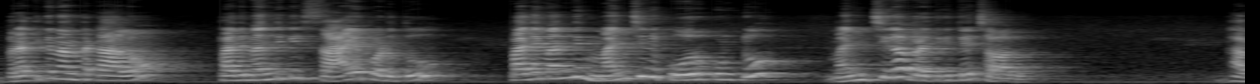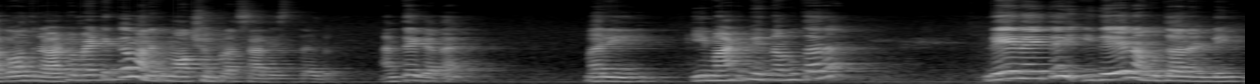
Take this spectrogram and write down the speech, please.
బ్రతికినంతకాలం పది మందికి సాయపడుతూ పది మంది మంచిని కోరుకుంటూ మంచిగా బ్రతికితే చాలు. భగవంతుడు ఆటోమేటిక్గా మనకి మోక్షం ప్రసాదిస్తాడు. అంతే కదా? మరి ఈ మాట మీరు నమ్ముతారా? నేనైతే ఇదే నమ్ముతానండి.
